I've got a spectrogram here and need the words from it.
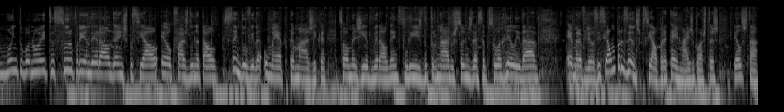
muito boa noite. Surpreender alguém especial é o que faz do Natal, sem dúvida, uma época mágica. Só a magia de ver alguém feliz, de tornar os sonhos dessa pessoa realidade. É maravilhoso. E se há um presente especial para quem mais gostas, ele está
